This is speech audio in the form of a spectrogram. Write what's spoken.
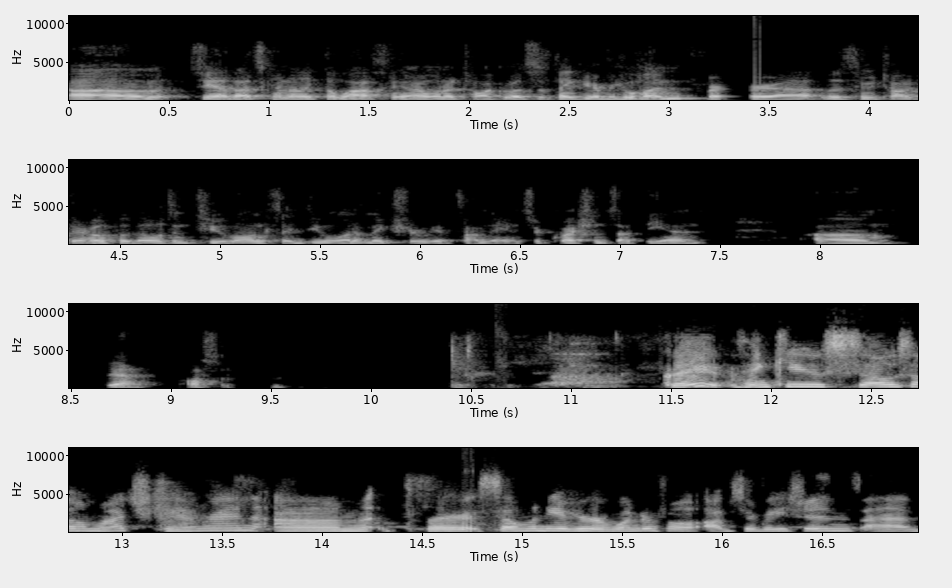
Um, so yeah, that's kind of like the last thing I want to talk about. So thank you everyone for uh, listening to me talk there. Hopefully that wasn't too long because I do want to make sure we have time to answer questions at the end. Um, yeah, awesome. Great. Thank you so, so much, Cameron, um, for so many of your wonderful observations. Um,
